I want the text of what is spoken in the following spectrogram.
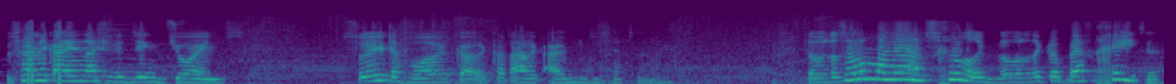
Waarschijnlijk alleen als je dit ding joint. Sorry daarvoor, ik, ik had eigenlijk uit moeten zetten. Dat, dat is helemaal nergens het schuld dat ik, dat ik dat ben vergeten.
